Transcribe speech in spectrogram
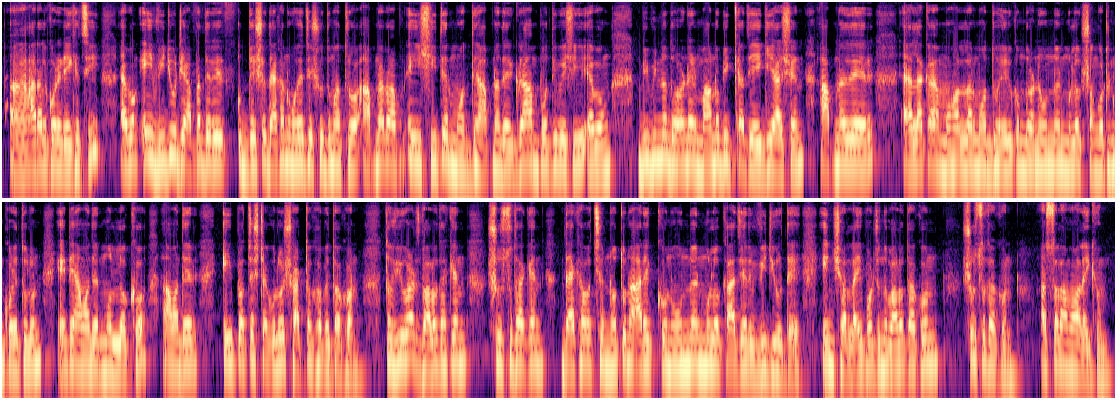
আড়াল করে রেখেছি এবং এই ভিডিওটি আপনাদের উদ্দেশ্যে দেখানো হয়েছে শুধুমাত্র আপনারা আপ- এই শীতের মধ্যে আপনাদের গ্রাম প্রতিবেশী এবং বিভিন্ন ধরনের মানবিক কাজে এগিয়ে আসেন। আপনাদের এলাকা মহল্লার মধ্যে এরকম ধরনের উন্নয়নমূলক সংগঠন করে তুলুন, এটাই আমাদের মূল লক্ষ্য। আমাদের এই প্রচেষ্টাগুলো সার্থক হবে তখন। তো ভিউয়ার্স ভালো থাকেন, সুস্থ থাকেন, দেখা হচ্ছে নতুন আরেক কোনো উন্নয়নমূলক কাজের ভিডিওতে। ইনশাল্লাহ এই পর্যন্ত ভালো থাকুন, সুস্থ থাকুন। আসসালামু আলাইকুম।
